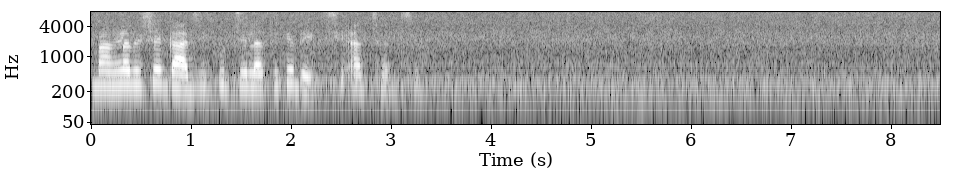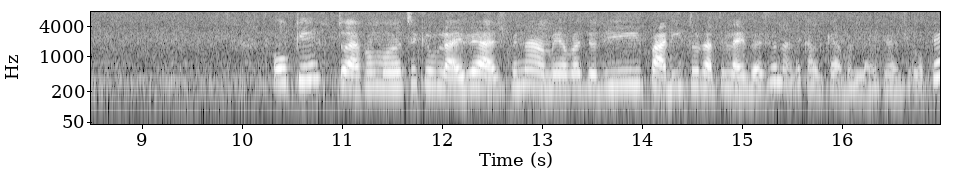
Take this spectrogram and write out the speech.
বাংলাদেশের গাজীপুর জেলা থেকে দেখছি। আচ্ছা আচ্ছা। ওকে, তো এখন মনে হচ্ছে কেউ লাইভে আসবে না। আমি আবার যদি পারি তো রাতে লাইভে আসব, নাহলে কালকে আবার লাইভে আসব, ওকে?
